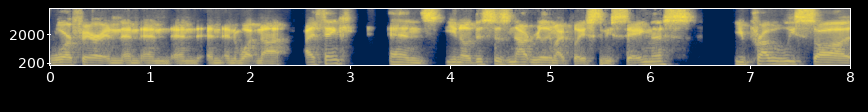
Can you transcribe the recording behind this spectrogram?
you know, warfare and and and and and and whatnot. I think, and you know, this is not really my place to be saying this. You probably saw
